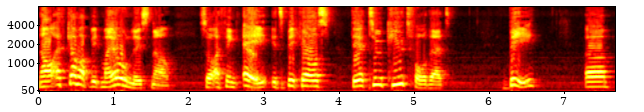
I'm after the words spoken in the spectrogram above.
Now, I've come up with my own list now. So I think A, it's because they're too cute for that. B, uh,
